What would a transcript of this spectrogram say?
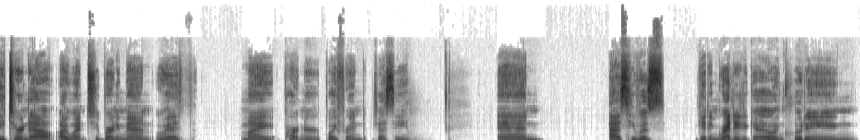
It turned out I went to Burning Man with my partner, boyfriend, Jesse. And as he was getting ready to go, including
